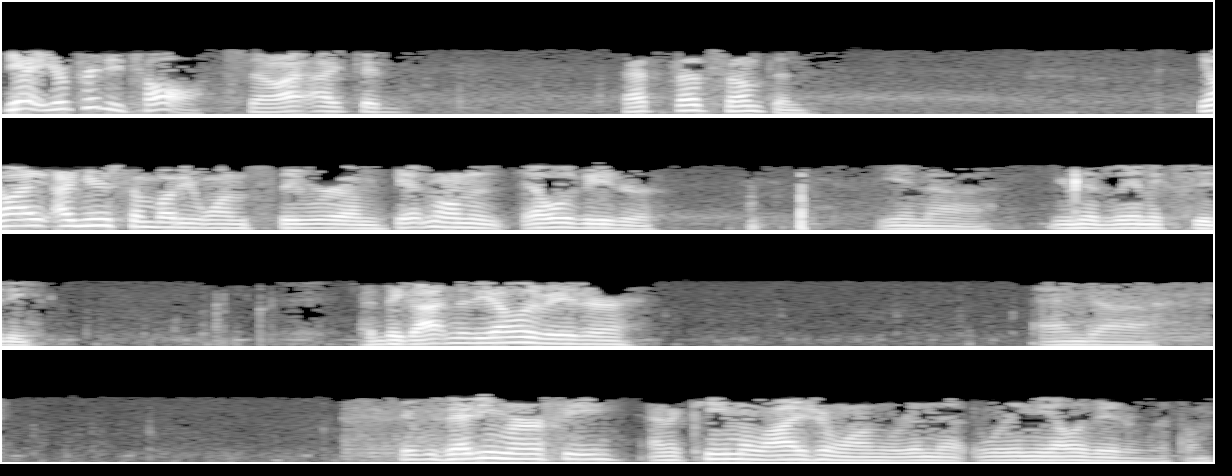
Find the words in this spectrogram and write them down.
Yeah, you're pretty tall, so I, I could. That's that's something. You know, I I knew somebody once. They were um getting on an elevator in uh in Atlantic City, And they got into the elevator, and uh it was Eddie Murphy and Akeem Olajuwon were in the were in the elevator with them.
